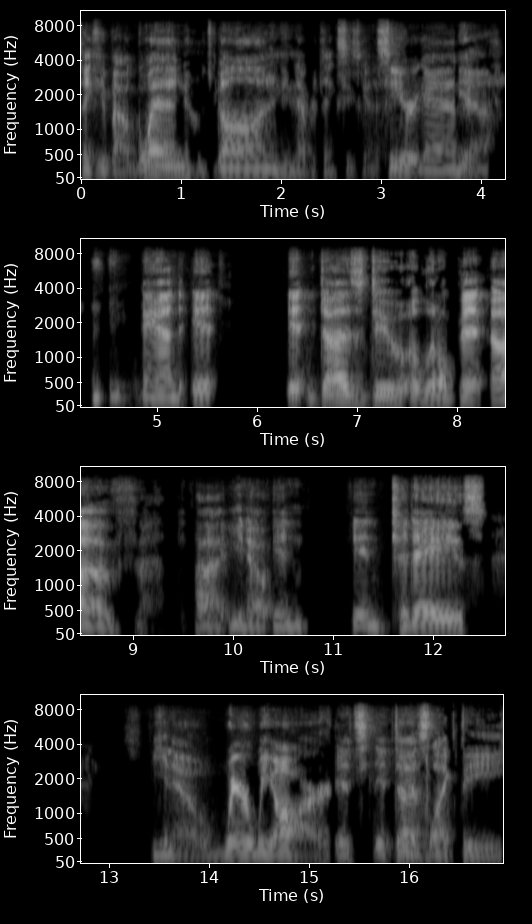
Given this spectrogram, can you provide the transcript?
thinking about Gwen, who's gone, and he never thinks he's going to see her again. yeah. and it it does do a little bit of uh you know in in today's you know where we are it's it does Yeah. like the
